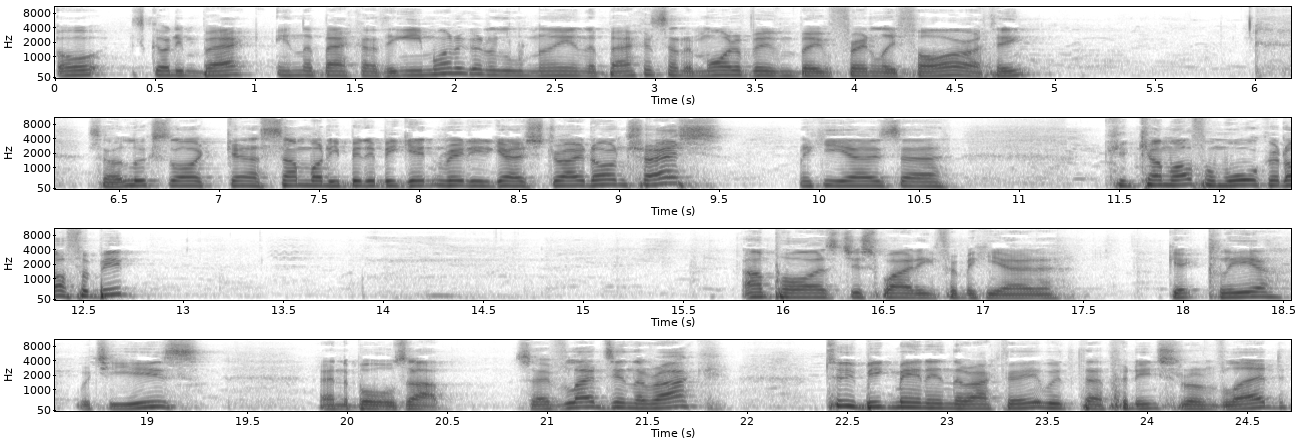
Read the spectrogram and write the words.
Oh, it's got him back in the back. I think he might have got a little knee in the back something. It might have even been friendly fire. I think. So it looks like uh, somebody better be getting ready to go straight on. Trash. Mickey O's uh, can come off and walk it off a bit. Umpire's just waiting for Mickey O to get clear, which he is, and the ball's up. So Vlad's in the ruck. Two big men in the ruck there with uh, Peninsula and Vlad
